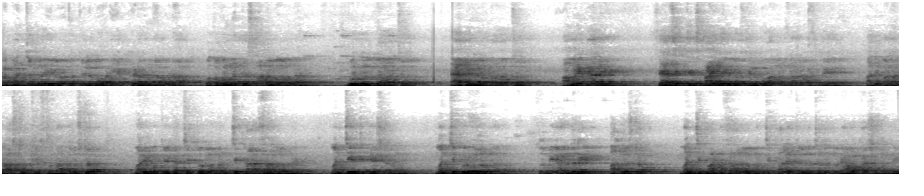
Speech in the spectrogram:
ప్రపంచంలో ఈరోజు తెలుగువాడు ఎక్కడ ఉన్నా కూడా ఒక ఉన్నత స్థానంలో ఉన్నాడు. గూగుల్ కావచ్చు యాపిల్లో కావచ్చు అమెరికాని శాసించే స్థాయిలో ఈరోజు తెలుగు వాళ్ళు ఉన్నారు అంటే అది మన రాష్ట్రం చేస్తున్న అదృష్టం. మరి ముఖ్యంగా చిత్తూరులో మంచి కళాశాలలు ఉన్నాయి మంచి ఎడ్యుకేషన్ ఉంది మంచి గురువులు ఉన్నారు. సో మీ అందరి అదృష్టం మంచి పాఠశాలలు మంచి కాలేజీల్లో చదువుకునే అవకాశం ఉంది.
